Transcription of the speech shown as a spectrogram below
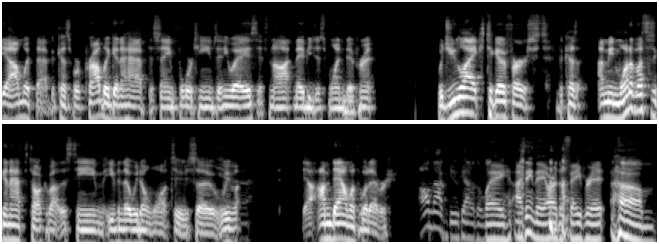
Yeah, I'm with that because we're probably going to have the same four teams, anyways. If not, maybe just one different. Would you like to go first? Because I mean, one of us is going to have to talk about this team, even though we don't want to. So we, I'm down with whatever. I'll knock Duke out of the way. I think they are the favorite. Um,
